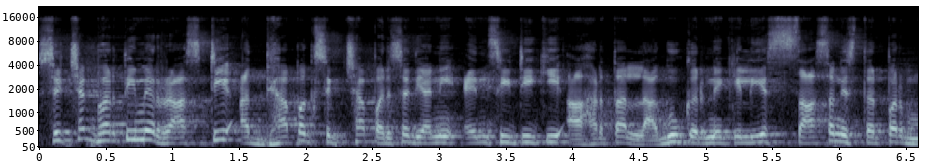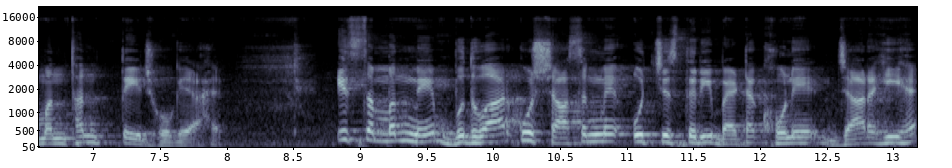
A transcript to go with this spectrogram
शिक्षक भर्ती में राष्ट्रीय अध्यापक शिक्षा परिषद, यानी एनसीटी की आहर्ता लागू करने के लिए शासन स्तर पर मंथन तेज हो गया है। इस संबंध में बुधवार को शासन में उच्च स्तरीय बैठक होने जा रही है।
